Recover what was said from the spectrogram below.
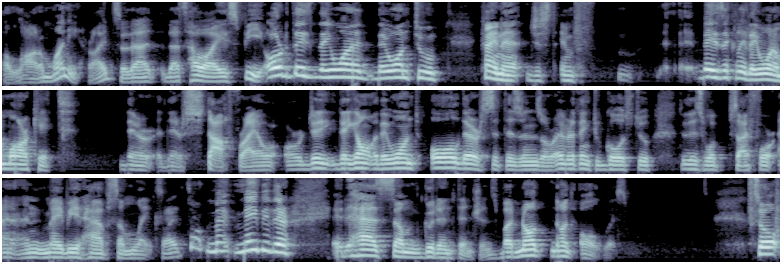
A lot of money, right? So that that's how ISP or they they want to they want to kind of just inf- basically they want to market their their stuff, right? Or, or they they don't, they want all their citizens or everything to go to to this website for, and maybe have some links, right? So maybe there it has some good intentions, but not not always. So,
